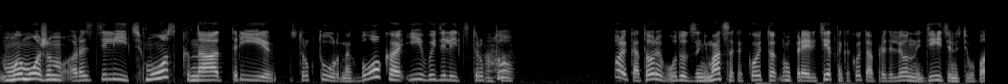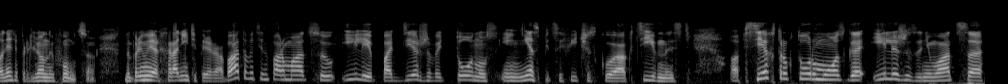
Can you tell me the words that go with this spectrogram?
мы можем разделить мозг на три структурных блока и выделить структуру, ага которые будут заниматься какой-то, ну, приоритетной какой-то определенной деятельностью, выполнять определенную функцию. Например, хранить и перерабатывать информацию или поддерживать тонус и неспецифическую активность а, всех структур мозга, или же заниматься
